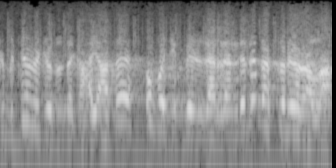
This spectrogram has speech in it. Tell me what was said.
şu bütün vücudundaki hayatı ufacık bir zerrende de taktırıyor Allah.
